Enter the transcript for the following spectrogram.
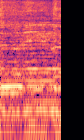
city.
